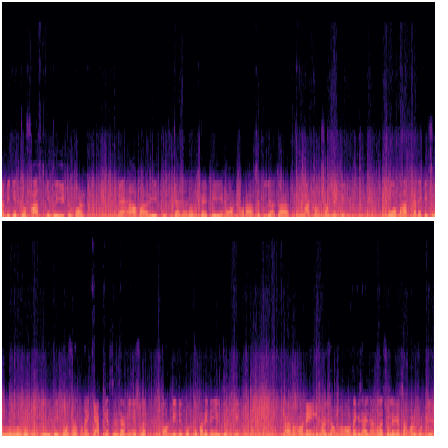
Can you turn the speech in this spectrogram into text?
আমি কিন্তু ফার্স্ট কিন্তু ইউটিউবার হ্যাঁ আমার ইউটিউব চ্যানেল মেবি অন করা আছে দুই হাজার আঠারো সাল থেকে। তো মাঝখানে কিছু দুই তিন বছর মনে হয় গ্যাপ গেছে যে আমি আসলে কন্টিনিউ করতে পারি না ইউটিউবকে কারণ অনেক ঝাই অনেক ঝাই ঝামেলা চলে গেছে আমার উপর দিয়ে।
